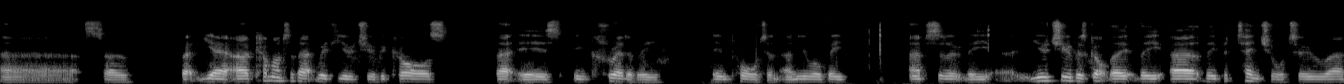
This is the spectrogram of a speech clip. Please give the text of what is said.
Uh, so, but yeah, I'll come on to that with YouTube because that is incredibly important, and you will be absolutely. Uh, YouTube has got the the uh, the potential to uh,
